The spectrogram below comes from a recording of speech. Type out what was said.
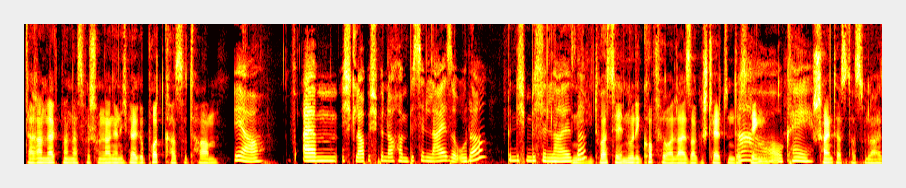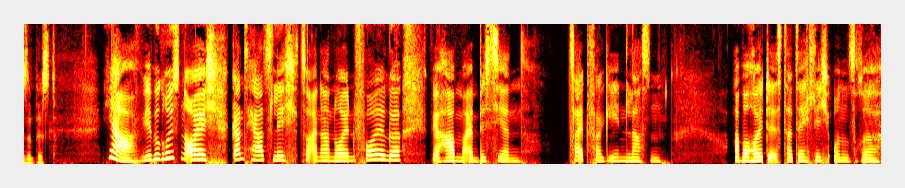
Daran merkt man, dass wir schon lange nicht mehr gepodcastet haben. Ja, ähm, ich glaube, ich bin auch ein bisschen leise, oder? Bin ich ein bisschen leise? Nee, du hast ja nur den Kopfhörer leiser gestellt und deswegen ah, okay. scheint das, dass du leise bist. Ja, wir begrüßen euch ganz herzlich zu einer neuen Folge. Wir haben ein bisschen Zeit vergehen lassen, aber heute ist tatsächlich unsere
